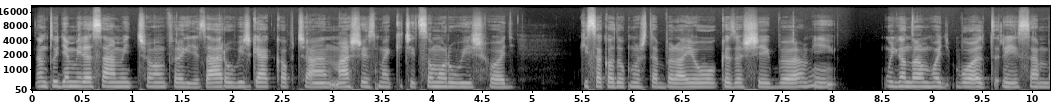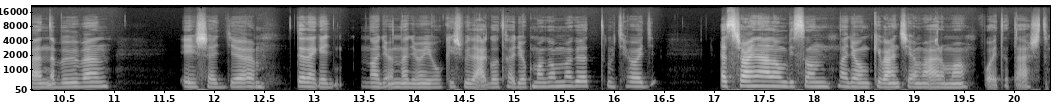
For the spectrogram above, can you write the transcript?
nem tudja, mire számítson, főleg így az áróvizsgák kapcsán, másrészt meg kicsit szomorú is, hogy kiszakadok most ebből a jó közösségből, ami úgy gondolom, hogy volt részem benne bőven, és egy tényleg egy nagyon-nagyon jó kis világot hagyok magam mögött, úgyhogy ezt sajnálom, viszont nagyon kíváncsian várom a folytatást.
